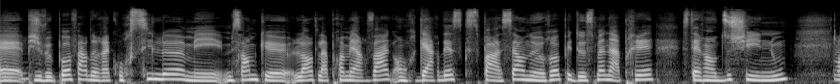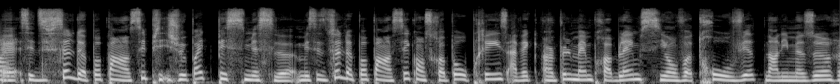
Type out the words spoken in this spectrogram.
Euh, mhm. Puis je veux pas faire de raccourci là, mais il me semble que lors de la première vague, on regardait ce qui se passait en Europe et deux semaines après, c'était rendu chez nous. c'est difficile de pas penser, puis je veux pas être pessimiste là, mais c'est difficile de pas penser qu'on sera pas aux prises avec un peu le même problème si on va trop vite dans les mesures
